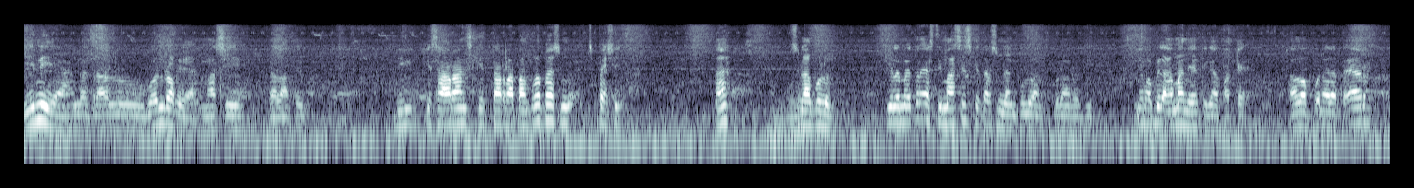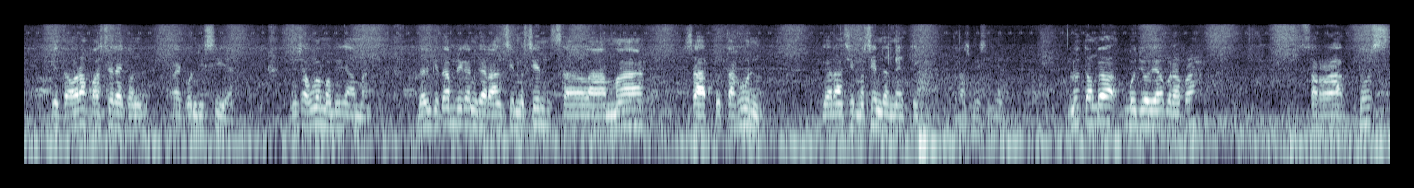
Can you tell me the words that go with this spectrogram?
ini ya nggak terlalu gondrong ya masih relatif. Di kisaran sekitar 80 apa spesi Hah? 90 kilometer estimasi sekitar 90-an kurang lebih. Ini mobil aman ya tinggal pakai. Kalaupun ada PR kita orang pasti rekon, rekondisi ya. Insya Allah mobilnya aman. Dan kita berikan garansi mesin selama satu tahun. Garansi mesin dan matic transmisinya. Lu tau nggak gue jualnya berapa 110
